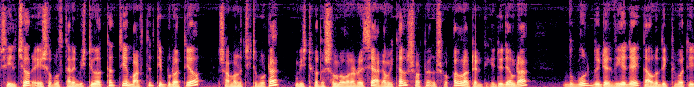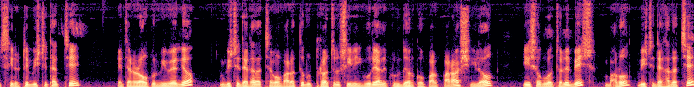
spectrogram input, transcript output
শিলচর এই সকল স্থানে বৃষ্টিপাত থাকছে। ভারতের ত্রিপুরাতেও সামান্য ছিটফোঁটা বৃষ্টিপাতের সম্ভাবনা রয়েছে আগামীকাল সকাল সকাল নয়টার দিকে। যদি আমরা দুপুর দুইটার দিকে যাই, তাহলে দেখতে পাচ্ছি সিলেটে বৃষ্টি থাকছে। এছাড়া রংপুর বিভাগেও বৃষ্টি দেখা যাচ্ছে এবং ভারতের উত্তরাঞ্চল, শিলিগুড়ি, আলিপুরদুয়ার, গোপালপাড়া, শিলং, এই সকল অঞ্চলে বেশ ভালো বৃষ্টি দেখা যাচ্ছে।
